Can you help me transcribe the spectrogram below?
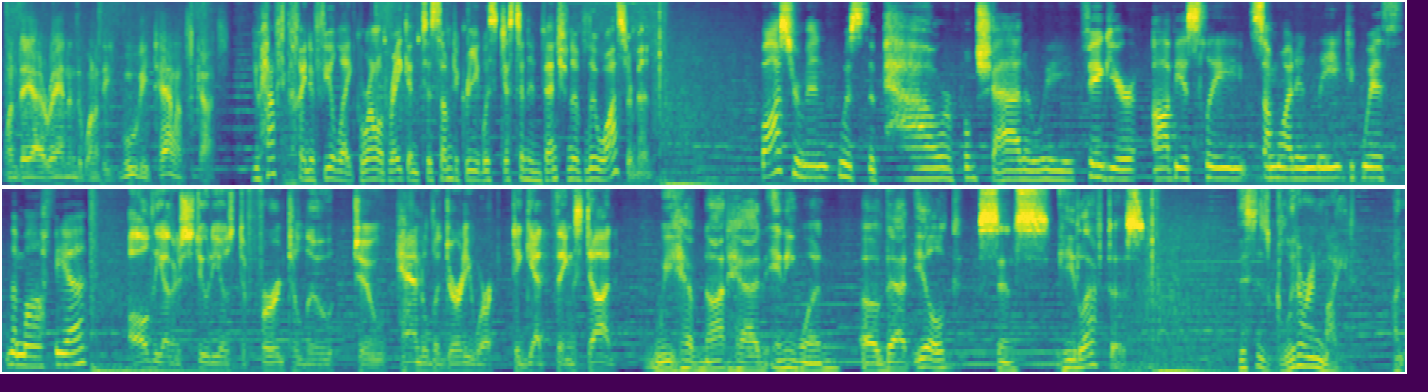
One day I ran into one of these movie talent scouts. You have to kind of feel like Ronald Reagan, to some degree, was just an invention of Lew Wasserman. Wasserman was the powerful, shadowy figure, obviously somewhat in league with the mafia. All the other studios deferred to Lew to handle the dirty work to get things done. We have not had anyone of that ilk since he left us. This is Glitter and Might, an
